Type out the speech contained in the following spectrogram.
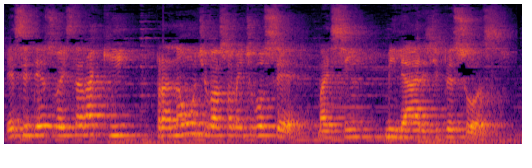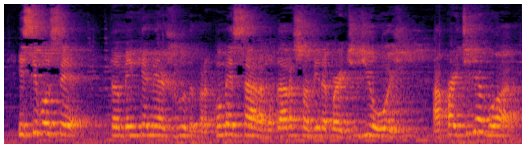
esse texto vai estar aqui para não motivar somente você, mas sim milhares de pessoas. E se você também quer me ajuda para começar a mudar a sua vida a partir de hoje, a partir de agora,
